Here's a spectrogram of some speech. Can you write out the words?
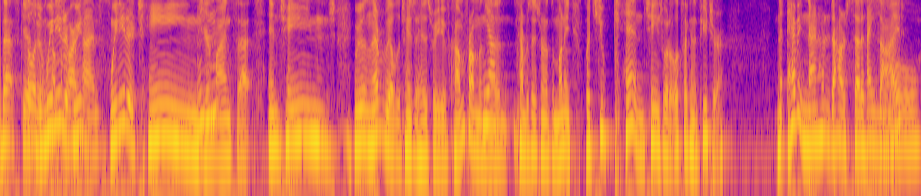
That scares Told me. you we come need from to hard we, times. Mm-hmm. we need to change your mindset and change. We'll never be able to change the history you've come from in Yeah. the conversation about the money, but you can change what it looks like in the future. N- having nine hundred dollars set I aside, know.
